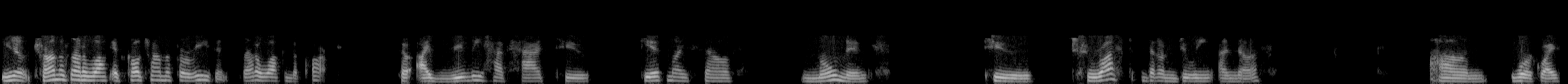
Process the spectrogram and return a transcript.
you know, trauma's not a walk. It's called trauma for a reason. It's not a walk in the park. So I really have had to give myself moments to trust that I'm doing enough um, work-wise.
